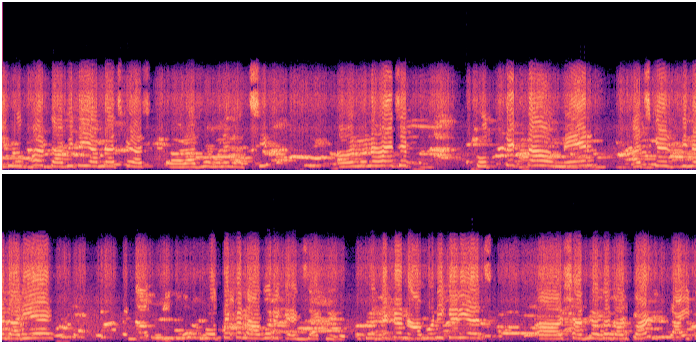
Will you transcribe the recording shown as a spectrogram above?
সুরক্ষার দাবিতেই আমরা আজকে রাজভবনে যাচ্ছি। আমার মনে হয় যে প্রত্যেকটা মেয়ের আজকের দিনে দাঁড়িয়ে প্রত্যেকটা নাগরিক এক্স্যাক্টলি প্রত্যেকটা নাগরিকেরই আজ স্বাধীনতা দরকার। রাইট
